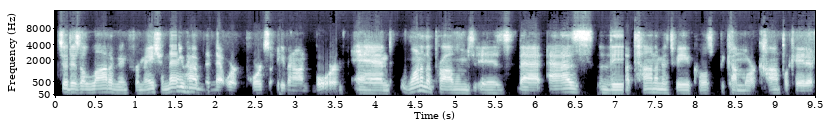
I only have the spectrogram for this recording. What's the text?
So there's a lot of information. Then you have the network ports even on board. And one of the problems is that as the autonomous vehicles become more complicated,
